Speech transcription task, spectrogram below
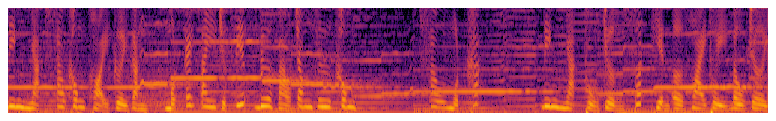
Đinh nhạc sao không khỏi cười gần Một cái tay trực tiếp đưa vào trong hư không sau một khắc, Đinh nhạc thủ trưởng xuất hiện ở hoài thủy bầu trời.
